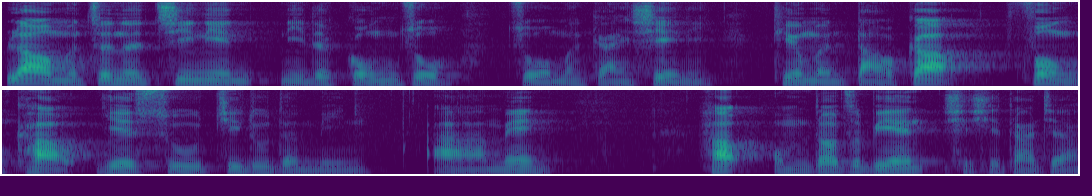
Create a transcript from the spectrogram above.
让我们真的纪念你的工作。主，我们感谢你，替我们祷告，奉靠耶稣基督的名，阿门。好，我们到这边，谢谢大家。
